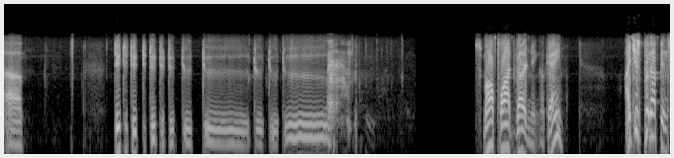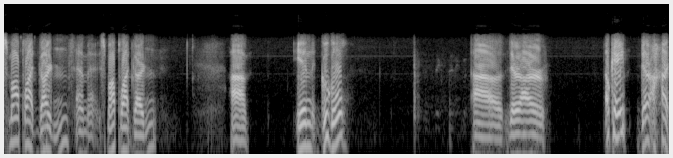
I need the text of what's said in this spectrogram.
uh, do do do do do do do do do do small plot gardening. Okay, I just put up in small plot gardens, um, uh, small plot garden, uh, in Google. Uh, there are okay there are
